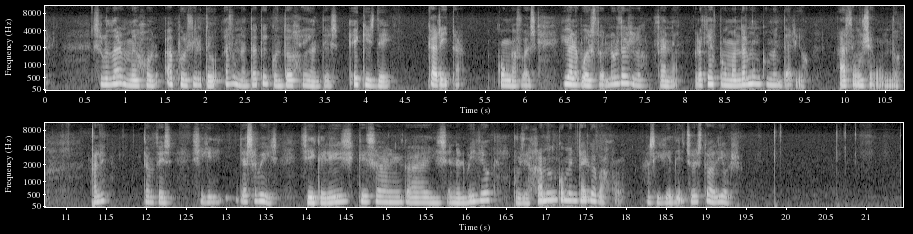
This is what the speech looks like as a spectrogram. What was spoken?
saludar mejor. Ah, por cierto, haz un ataque con todos gigantes. XD, carita, con gafas. Y ya le he puesto Lourdes Lezana. Gracias por mandarme un comentario. Hace un segundo. ¿Vale? Entonces, si ya sabéis, si queréis que salgáis en el vídeo, pues dejadme un comentario abajo. Así que dicho esto, adiós.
